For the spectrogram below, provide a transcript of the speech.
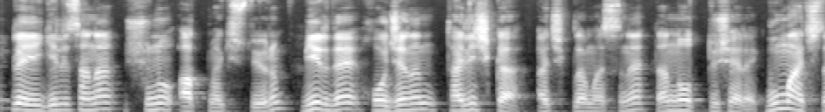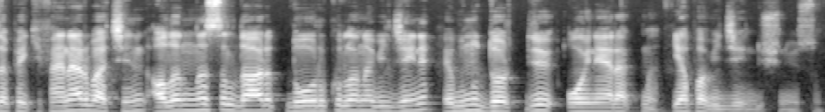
bütünlükle ilgili sana şunu atmak istiyorum. Bir de hocanın Talişka açıklamasını da not düşerek. Bu maçta peki Fenerbahçe'nin alanı nasıl daha doğru kullanabileceğini ve bunu dörtlü oynayarak mı yapabileceğini düşünüyorsun?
